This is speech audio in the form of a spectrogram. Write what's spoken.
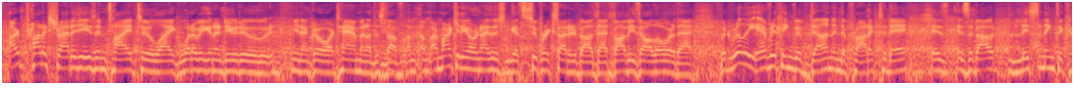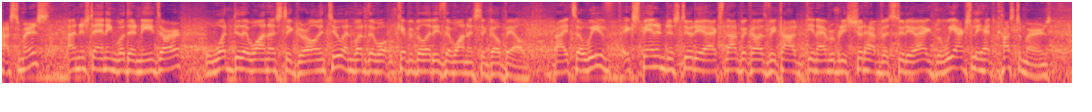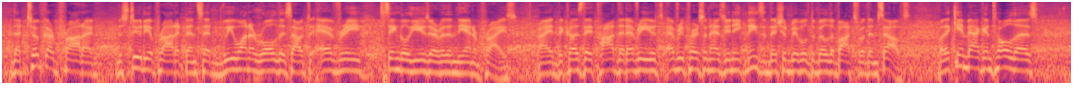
our product strategy isn't tied to like like, what are we going to do to you know, grow our TAM and other stuff. Um, um, our marketing organization gets super excited about that. Bobby's all over that. But really, everything we've done in the product today is, is about listening to customers, understanding what their needs are, what do they want us to grow into, and what are the capabilities they want us to go build, right? So we've expanded to Studio X not because we thought you know everybody should have a Studio X, but we actually had customers that took our product, the Studio product, and said we want to roll this out to every single user within the enterprise, right? Because they thought that every use, every person has unique needs and they should be able to build the bots for themselves. Well, they came back and told us,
